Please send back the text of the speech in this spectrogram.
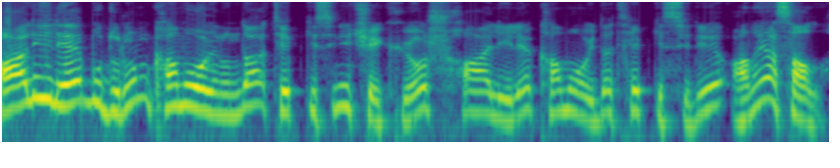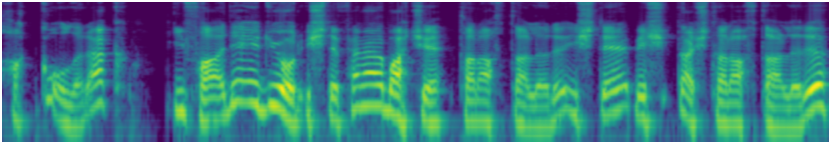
Haliyle bu durum kamuoyunun da tepkisini çekiyor. Haliyle kamuoyu da tepkisini anayasal hakkı olarak ifade ediyor. İşte Fenerbahçe taraftarları, işte Beşiktaş taraftarları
